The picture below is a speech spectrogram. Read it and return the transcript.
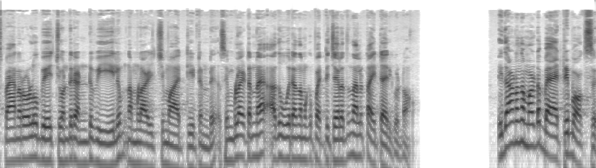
സ്പാനറോൾ ഉപയോഗിച്ചുകൊണ്ട് രണ്ട് വീലും നമ്മൾ അഴിച്ച് മാറ്റിയിട്ടുണ്ട്. സിമ്പിളായിട്ട് തന്നെ അത് ഊരാൻ നമുക്ക് പറ്റിച്ചാലത് നല്ല ടൈറ്റ് ആയിരിക്കും കേട്ടോ ഇതാണ് നമ്മളുടെ ബാറ്ററി ബോക്സ്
